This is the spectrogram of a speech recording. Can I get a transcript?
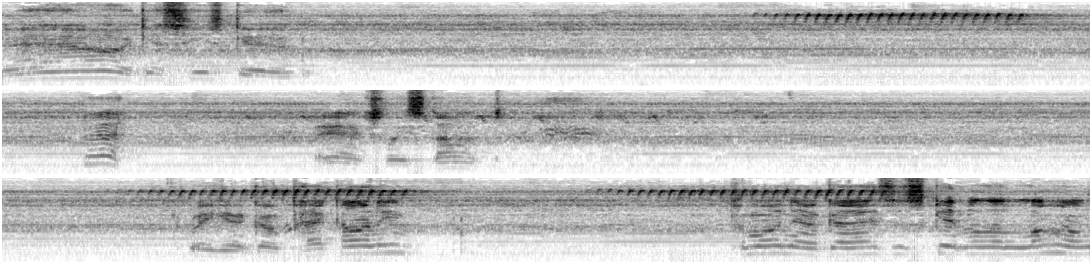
Now, I guess he's good. They actually stopped. Are you gonna go peck on him? Come on now, guys, it's getting a little long.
